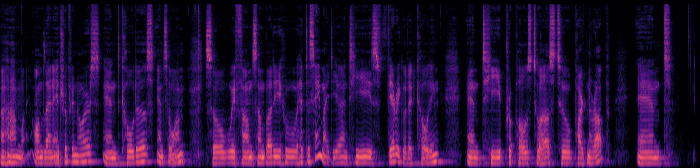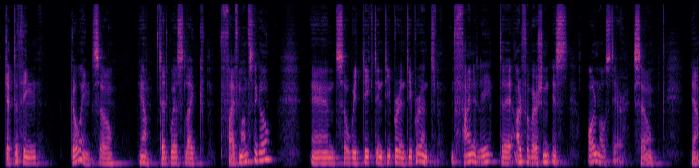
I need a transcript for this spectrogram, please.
um, online entrepreneurs and coders and so on. So we found somebody who had the same idea and he is very good at coding. And he proposed to us to partner up and get the thing going. So yeah, that was like five months ago. And so we digged in deeper and deeper and finally the alpha version is almost there. So yeah.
